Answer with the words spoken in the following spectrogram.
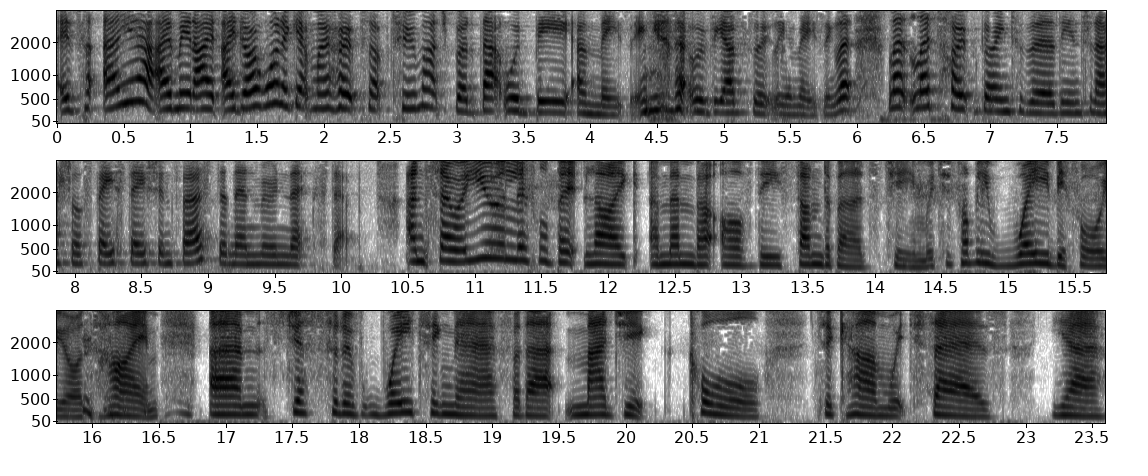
It's uh, yeah. I mean, I, I don't want to get my hopes up too much, but that would be amazing. that would be absolutely amazing. Let let let's hope going to the the International Space Station first, and then Moon next step. And so, are you a little bit like a member of the Thunderbirds team, which is probably way before your time? um, it's just sort of waiting there for that magic call to come, which says, "Yeah,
